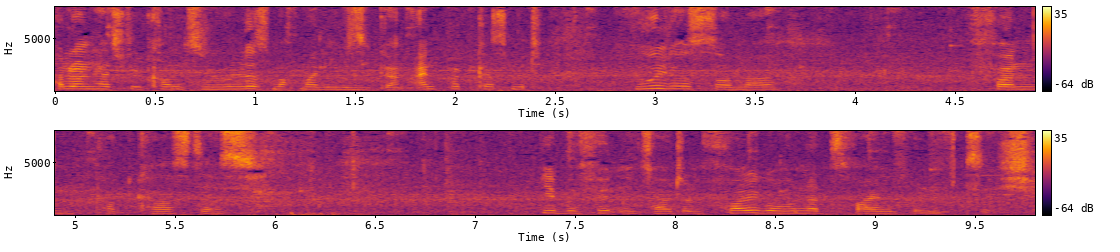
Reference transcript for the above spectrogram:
Hallo und herzlich willkommen zu Julius Mach mal die Musik an. Ein Podcast mit Julius Sommer von Podcasters. Wir befinden uns heute in Folge 152.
